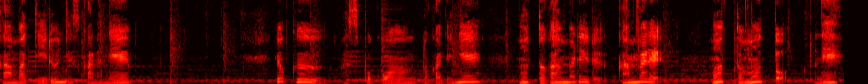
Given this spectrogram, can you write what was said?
頑張っているんですからね。よくスポコンとかでねもっと頑張れる頑張れもっともっととね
